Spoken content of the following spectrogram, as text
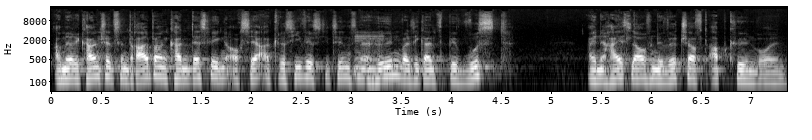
amerikanische Zentralbank kann deswegen auch sehr aggressiv die Zinsen mhm. erhöhen, weil sie ganz bewusst eine heißlaufende Wirtschaft abkühlen wollen.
